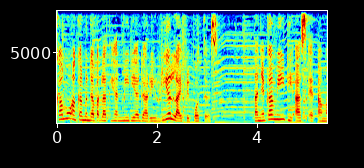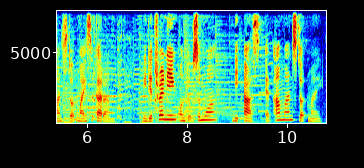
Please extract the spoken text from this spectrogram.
kamu akan mendapat latihan media dari real life reporters. Tanya kami di us@amans.my sekarang. Media training untuk semua di us@amans.my.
